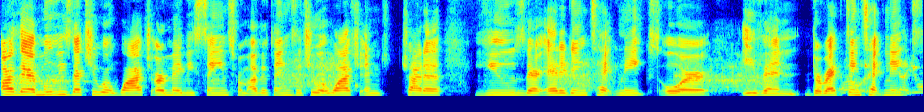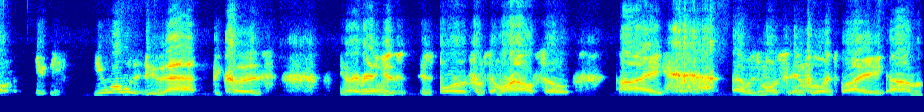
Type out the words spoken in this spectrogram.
Are there movies that you would watch, or maybe scenes from other things that you would watch and try to use their editing techniques or even directing well, techniques? Yeah, you, you, you always do that because you know everything is, is borrowed from somewhere else. So I I was most influenced by um,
